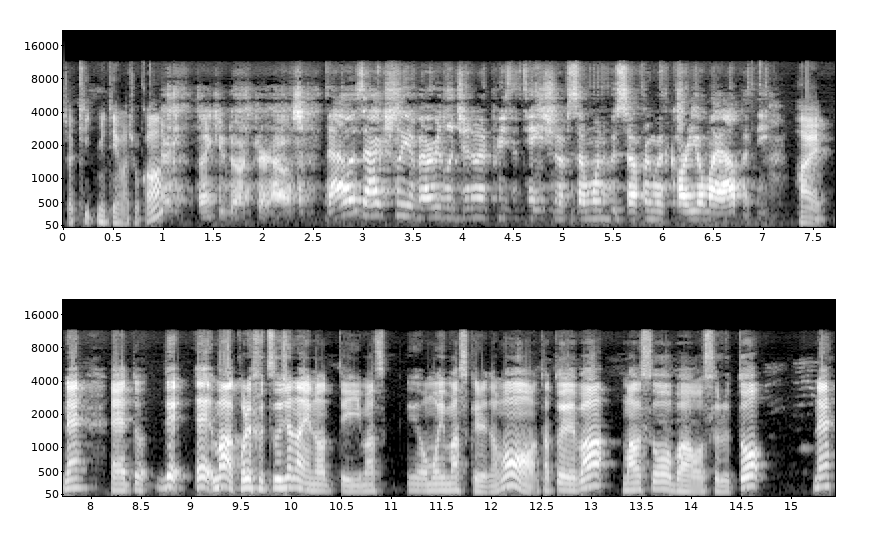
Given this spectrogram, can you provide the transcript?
じゃあ、き見てみましょうか。Thank you, Dr. House. That was actually a very legitimate presentation of someone who's suffering with cardiomyopathy. はい。ね。えっ、と、で、え、まあ、これ普通じゃないのって言います、思いますけれども、例えば、マウスオーバーをすると、ね、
